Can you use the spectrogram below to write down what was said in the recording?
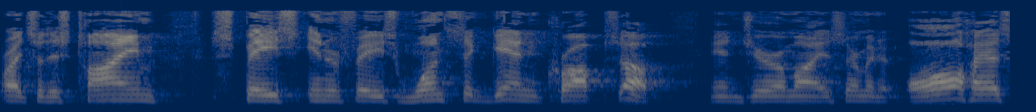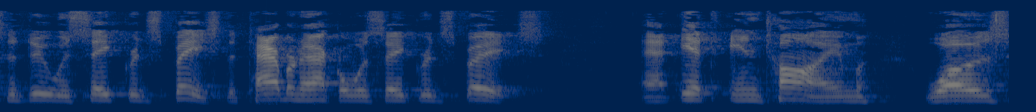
All right, so this time space interface once again crops up in Jeremiah's sermon. It all has to do with sacred space. The tabernacle was sacred space, and it in time was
